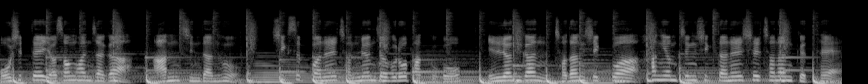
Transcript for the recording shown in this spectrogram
50대 여성 환자가 암 진단 후 식습관을 전면적으로 바꾸고 1년간 저당식과 항염증 식단을 실천한 끝에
